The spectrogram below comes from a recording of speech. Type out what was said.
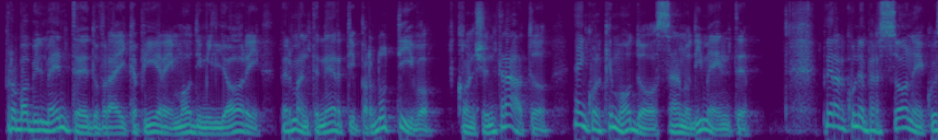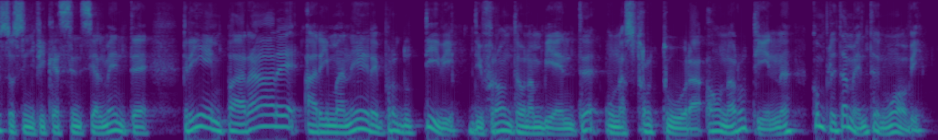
Probabilmente dovrai capire i modi migliori per mantenerti produttivo, concentrato e in qualche modo sano di mente. Per alcune persone questo significa essenzialmente riimparare a rimanere produttivi di fronte a un ambiente, una struttura o una routine completamente nuovi.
